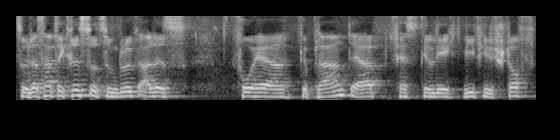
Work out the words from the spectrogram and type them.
So, das hatte Christo zum Glück alles vorher geplant. Er hat festgelegt, wie viel Stoff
